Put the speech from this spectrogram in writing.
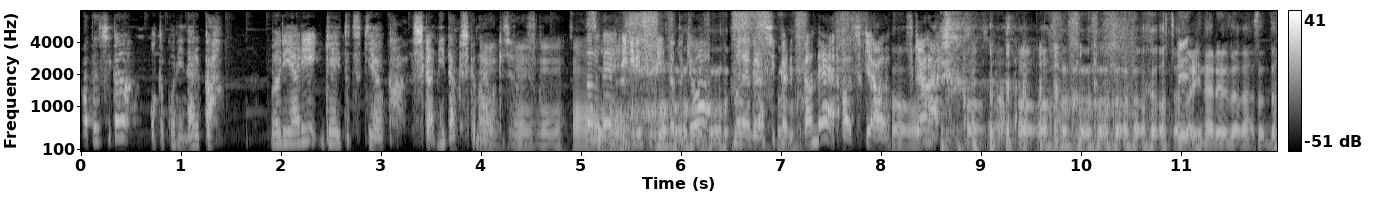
私が男になるか無理やりゲイと付き合うかしか2択しかないわけじゃないですか、かなのでイギリスに行った時は胸ぐらしっかり掴んで あ付き合う。付き合わない。男になるのがその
